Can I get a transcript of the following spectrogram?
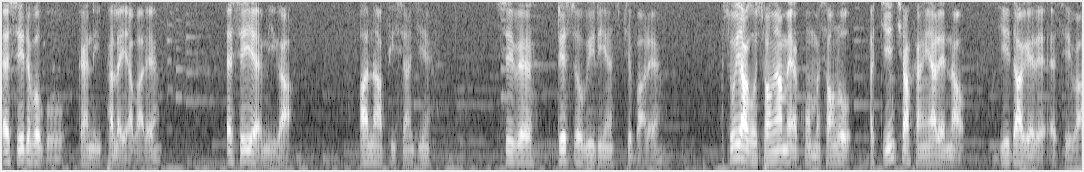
အက်ဆေးတစ်ပုဒ်ကိုကန်ဒီဖတ်လိုက်ရပါတယ်။အက်ဆေးရဲ့အမည်ကအာနာဖီဆန်ခြင်း civil disobedience ဖြစ်ပါတယ်။အစိုးရကိုဆောင်ရမယ့်အခွန်မဆောင်လို့အကျဉ်းချခံရတဲ့နောက်ရေးသားခဲ့တဲ့ essay ပါ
